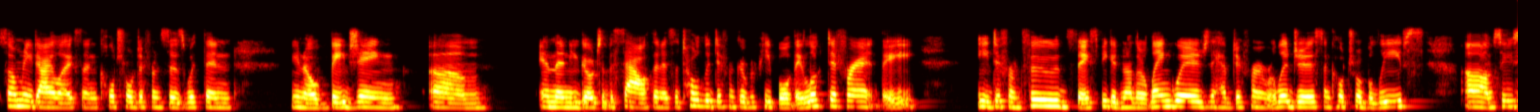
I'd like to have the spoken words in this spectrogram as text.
so many dialects and cultural differences within you know beijing um, and then you go to the south and it's a totally different group of people. They look different they eat different foods they speak another language they have different religious and cultural beliefs. Um, so you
